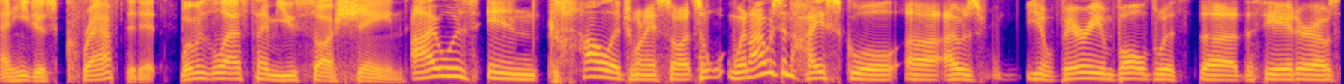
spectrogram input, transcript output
And he just crafted it. When was the last time you saw Shane? I was in college when I saw it. So when I was in high school, uh, I was you know very involved with uh, the theater. I was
